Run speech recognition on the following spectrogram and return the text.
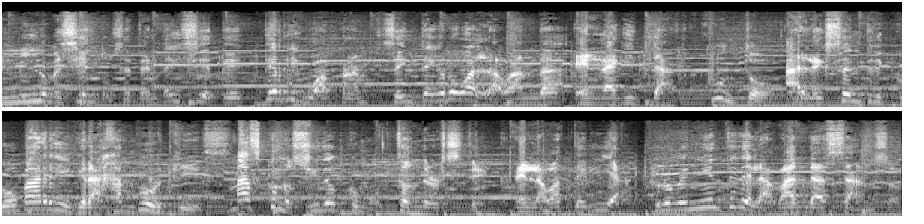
En 1977, Terry Wapram se integró a la banda en la guitarra, junto al excéntrico Barry Graham Burkis, más conocido como Thunderstick, en la batería, proveniente de la banda Samson.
